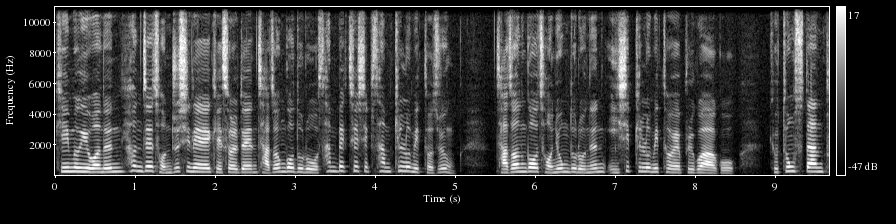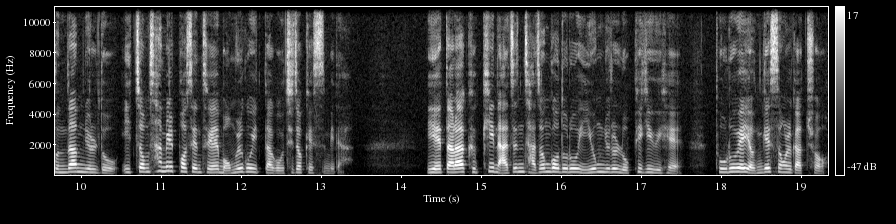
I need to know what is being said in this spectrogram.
김 의원은 현재 전주 시내에 개설된 자전거 도로 373km 중 자전거 전용 도로는 20km에 불과하고 교통수단 분담률도 2.31%에 머물고 있다고 지적했습니다. 이에 따라 극히 낮은 자전거 도로 이용률을 높이기 위해 도로의 연계성을 갖춰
